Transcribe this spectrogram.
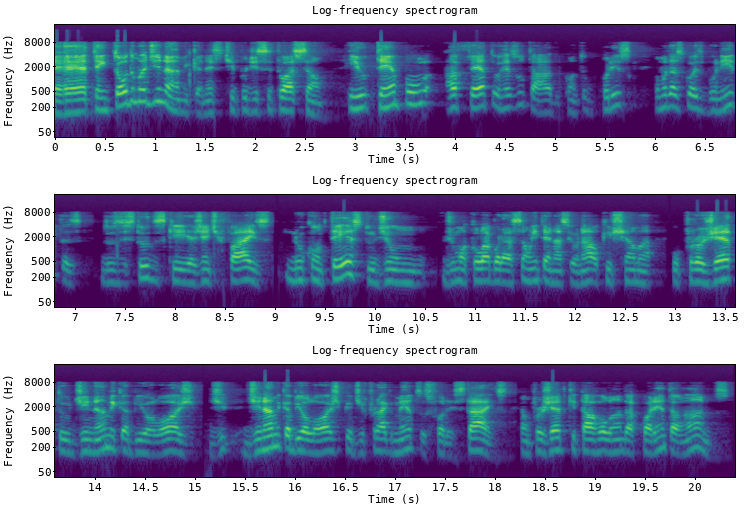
É, tem toda uma dinâmica nesse tipo de situação. E o tempo afeta o resultado. Por isso, uma das coisas bonitas dos estudos que a gente faz no contexto de, um, de uma colaboração internacional que chama o Projeto Dinâmica Biológica, Dinâmica Biológica de Fragmentos Florestais, é um projeto que está rolando há 40 anos,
